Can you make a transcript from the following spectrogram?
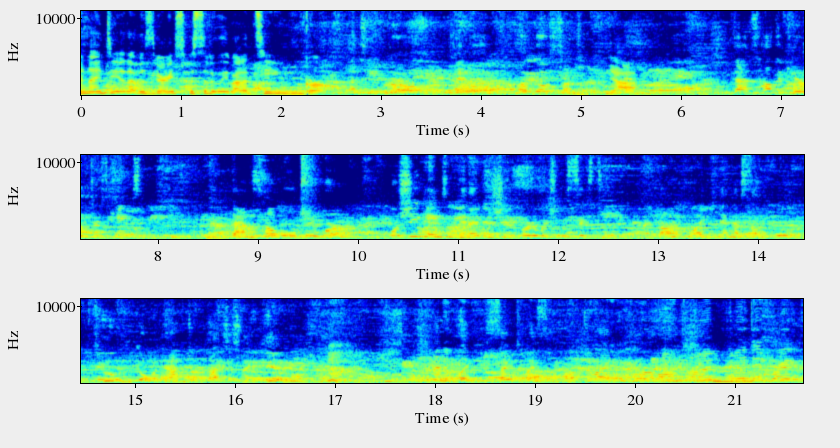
an idea that was very specifically about a teen girl. a teen girl and a, a ghost hunter. Yeah. And that's how the characters came to me. That's how old they were. Well, she came to me and I knew she was murdered when she was 16. And I thought, well, I can't have some old dude going after her. That's just weird. kind of like psyched myself up to writing for a long time. And I did write,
